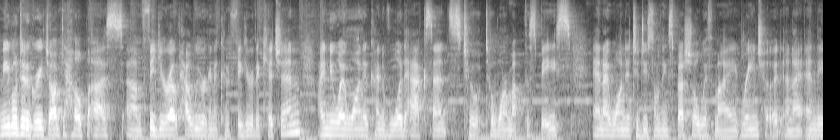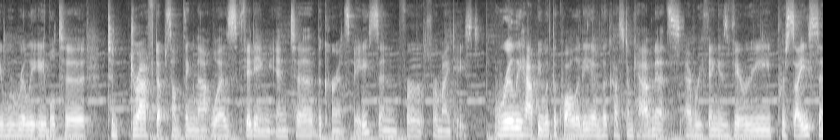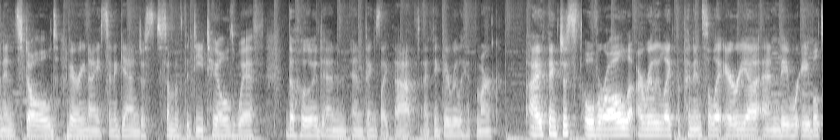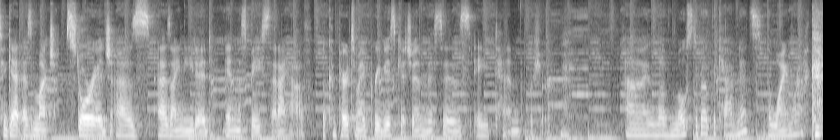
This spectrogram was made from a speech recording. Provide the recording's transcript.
NiBO did a great job to help us um, figure out how we were going to configure the kitchen. I knew I wanted kind of wood accents to, to warm up the space and I wanted to do something special with my range hood and, I, and they were really able to, to draft up something that was fitting into the current space and for, for my taste. Really happy with the quality of the custom cabinets. Everything is very precise and installed very nice. And again, just some of the details with the hood and, and things like that. I think they really hit the mark. I think just overall, I really like the peninsula area and they were able to get as much storage as, as I needed in the space that I have. Compared to my previous kitchen, this is a 10 for sure. I love most about the cabinets, the wine rack.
